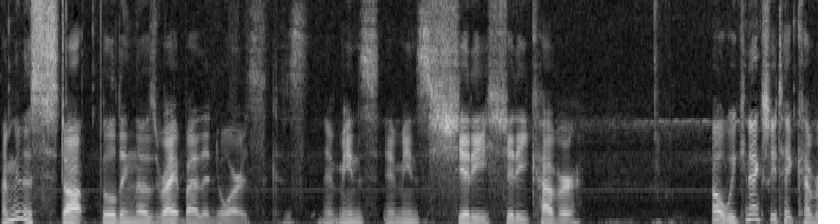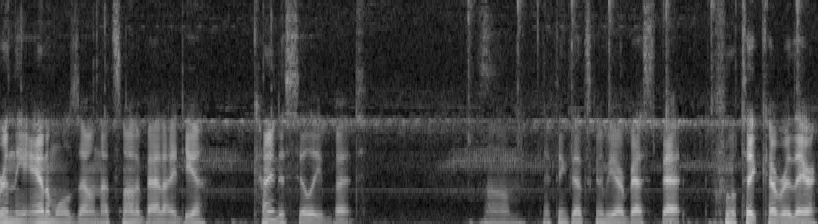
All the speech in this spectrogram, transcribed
I'm gonna stop building those right by the doors because it means it means shitty shitty cover. Oh, we can actually take cover in the animal zone. That's not a bad idea. Kind of silly, but um, I think that's gonna be our best bet. we'll take cover there.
